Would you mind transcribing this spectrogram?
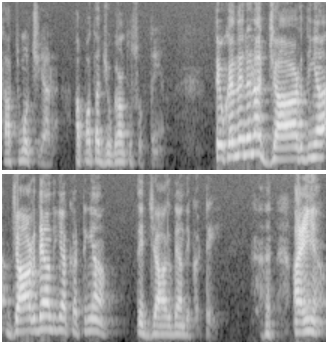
ਸੱਚਮੁੱਚ ਯਾਰ, ਆਪਾਂ ਤਾਂ ਜੁਗਾਂ ਤੋਂ ਸੁੱਤੇ ਆ। ਤੇ ਉਹ ਕਹਿੰਦੇ ਨੇ ਨਾ ਜਾਗਦੀਆਂ ਜਾਗਦਿਆਂ ਦੀਆਂ ਕੱਟੀਆਂ ਤੇ ਜਾਗਦਿਆਂ ਦੇ ਕੱਟੇ। ਆਈ ਆਈਆਂ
